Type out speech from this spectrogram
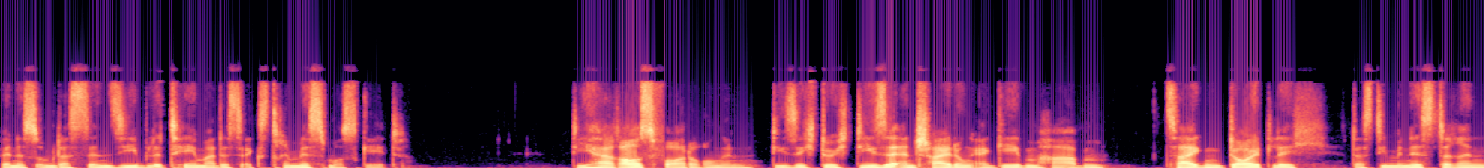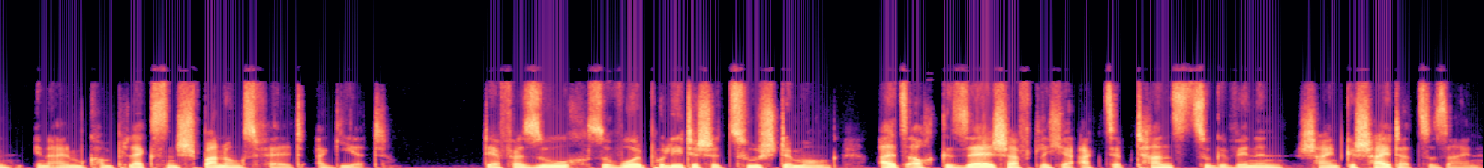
wenn es um das sensible Thema des Extremismus geht. Die Herausforderungen, die sich durch diese Entscheidung ergeben haben, zeigen deutlich, dass die Ministerin in einem komplexen Spannungsfeld agiert. Der Versuch, sowohl politische Zustimmung als auch gesellschaftliche Akzeptanz zu gewinnen, scheint gescheitert zu sein.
